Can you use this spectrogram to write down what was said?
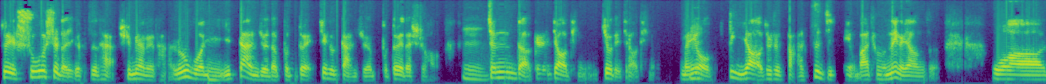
最舒适的一个姿态去面对它。如果你一旦觉得不对，这个感觉不对的时候，嗯，真的该叫停就得叫停，没有必要就是把自己拧巴成那个样子。我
